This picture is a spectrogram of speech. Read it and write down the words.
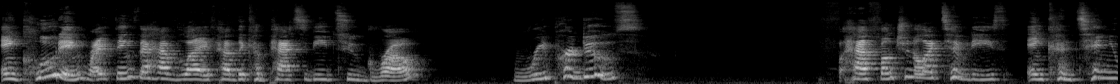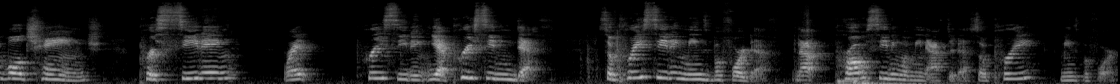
including right things that have life have the capacity to grow, reproduce, f- have functional activities, and continual change preceding right preceding yeah preceding death so preceding means before death. Now proceeding would mean after death. So pre means before,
